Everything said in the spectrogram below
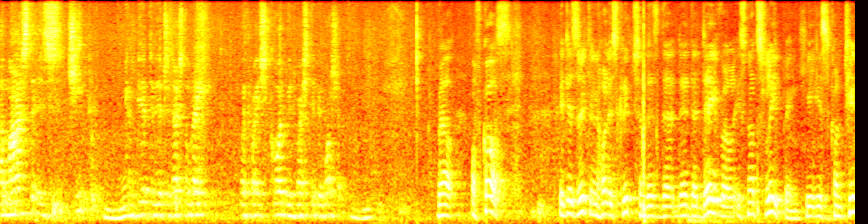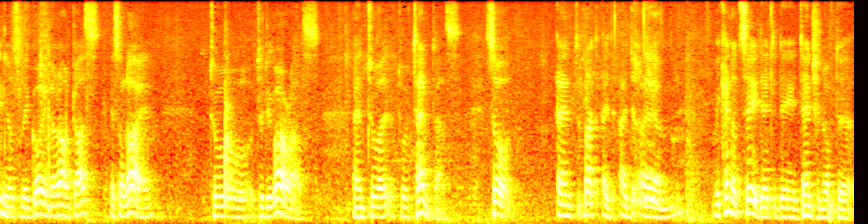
a Mass that is cheap Mhm. compared to the traditional rite with which God would wish to be worshipped? Well, of course, it is written in Holy Scripture that the, the, devil is not sleeping. He is continuously going around us as a lion to, to devour us and to, uh, to tempt us. So, and, but I, I, um, we cannot say that the intention of the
